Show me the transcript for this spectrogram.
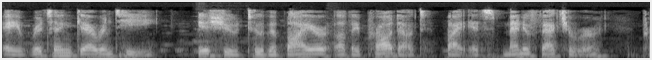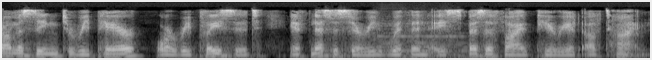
A written guarantee issued to the buyer of a product by its manufacturer, promising to repair or replace it if necessary within a specified period of time.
